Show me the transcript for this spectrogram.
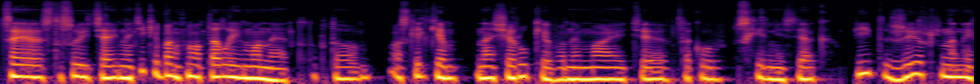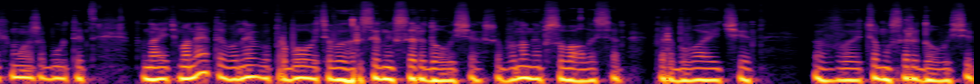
це стосується не тільки банкнот, але й монет. Тобто, оскільки наші руки вони мають е, таку схильність, як піт, жир на них може бути, то навіть монети вони випробовуються в агресивних середовищах, щоб воно не псувалося, перебуваючи в цьому середовищі.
